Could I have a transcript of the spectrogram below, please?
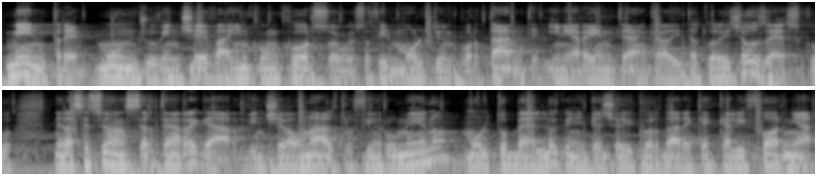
mentre Mungiu vinceva in concorso con questo film molto importante, inerente anche alla dittatura di Ceausescu, nella sezione Un Certain Regard vinceva un altro film rumeno molto bello che mi piace ricordare che è California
